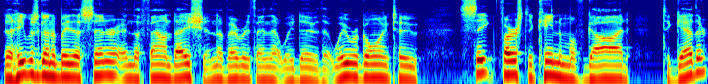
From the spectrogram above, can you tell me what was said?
that He was going to be the center and the foundation of everything that we do, that we were going to seek first the kingdom of God together,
